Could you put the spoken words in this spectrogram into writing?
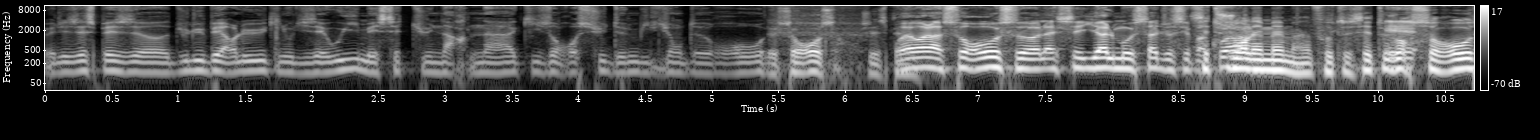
mais des espèces euh, du Luberlu qui nous disaient oui, mais c'est une arnaque, ils ont reçu 2 millions d'euros. De Soros, j'espère. Ouais, voilà, Soros, euh, la CIA, le Mossad, je sais pas C'est toujours les mêmes, hein. c'est toujours Soros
